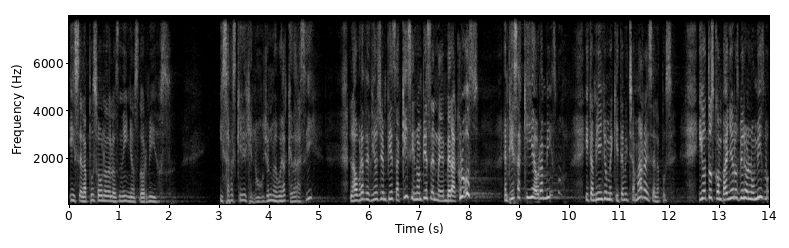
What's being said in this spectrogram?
y se la puso a uno de los niños dormidos. Y sabes qué, yo dije, no, yo no me voy a quedar así. La obra de Dios ya empieza aquí, si no empieza en, Veracruz, empieza aquí ahora mismo. Y también yo me quité mi chamarra y se la puse. Y otros compañeros vieron lo mismo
